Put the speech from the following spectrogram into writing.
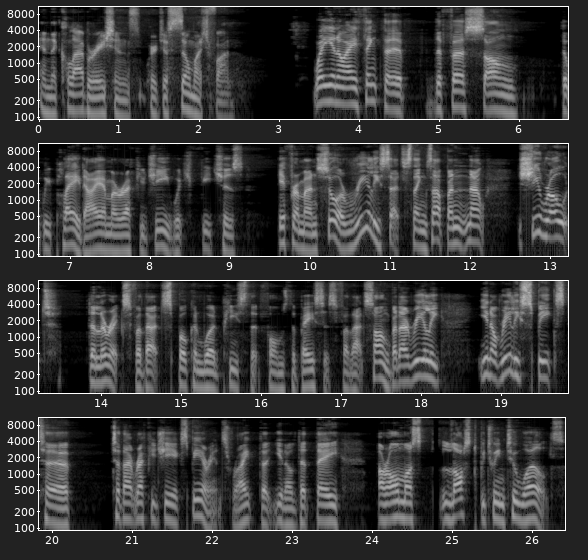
and the collaborations were just so much fun. Well, you know, I think the the first song that we played, "I Am a Refugee," which features Ifrah Mansour, really sets things up. And now she wrote the lyrics for that spoken word piece that forms the basis for that song, but I really, you know, really speaks to to that refugee experience, right? That, you know, that they are almost lost between two worlds.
